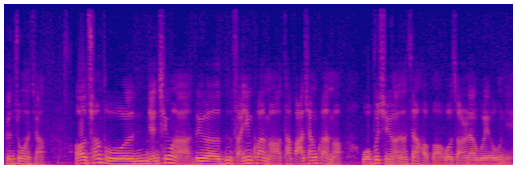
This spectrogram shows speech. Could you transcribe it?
跟中国讲，哦，川普年轻嘛，这个反应快嘛，他拔枪快嘛，我不行啊，那这样好不好？我找人来围殴你。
